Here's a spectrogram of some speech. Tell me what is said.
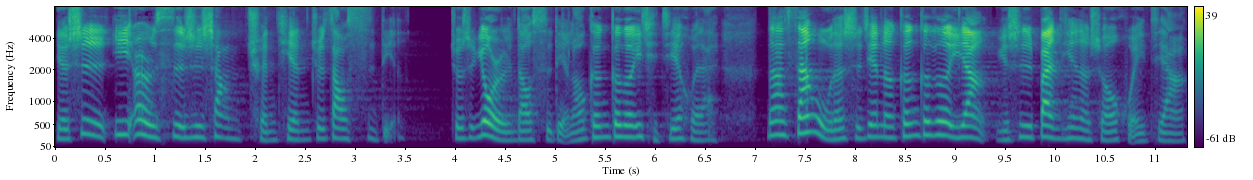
也是一二四是上全天，就到四点，就是幼儿园到四点，然后跟哥哥一起接回来。那三五的时间呢，跟哥哥一样，也是半天的时候回家。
